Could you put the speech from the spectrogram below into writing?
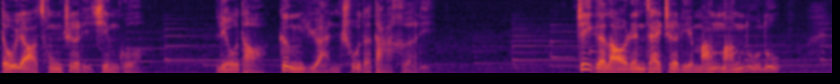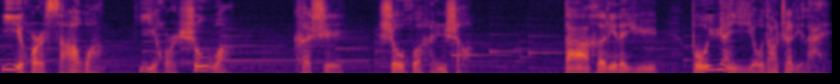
都要从这里经过，流到更远处的大河里。这个老人在这里忙忙碌碌，一会儿撒网，一会儿收网，可是收获很少。大河里的鱼。不愿意游到这里来，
